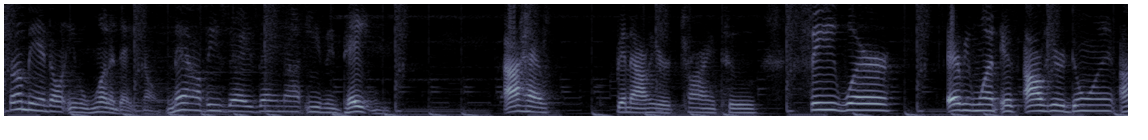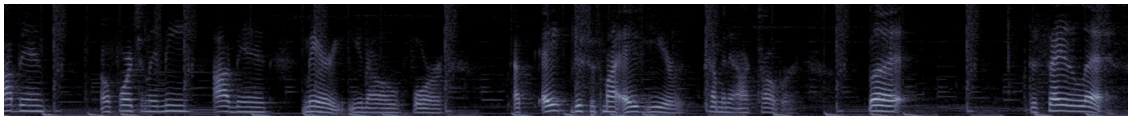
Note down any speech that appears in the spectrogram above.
Some men don't even want to date no. Now these days they not even dating. I have been out here trying to see where everyone is out here doing. I've been unfortunately me, I've been married, you know, for eight this is my eighth year coming in October. But to say the less,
